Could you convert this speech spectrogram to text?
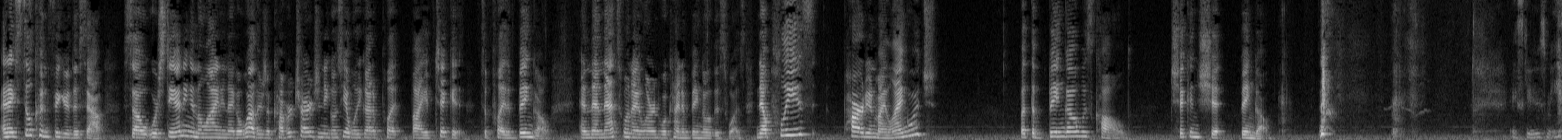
And I still couldn't figure this out. So we're standing in the line, and I go, "Wow, there's a cover charge." And he goes, "Yeah, well, you got to play, buy a ticket to play the bingo." And then that's when I learned what kind of bingo this was. Now, please pardon my language, but the bingo was called chicken shit bingo. Excuse me.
